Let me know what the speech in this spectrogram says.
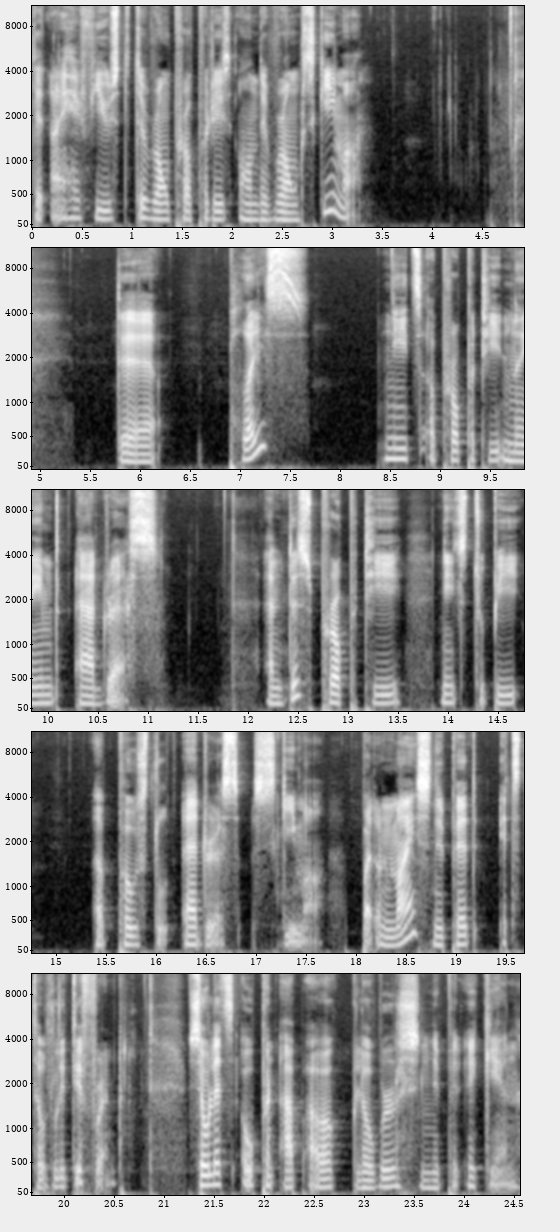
that I have used the wrong properties on the wrong schema. The place needs a property named address. And this property needs to be a postal address schema. But on my snippet, it's totally different. So let's open up our global snippet again.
